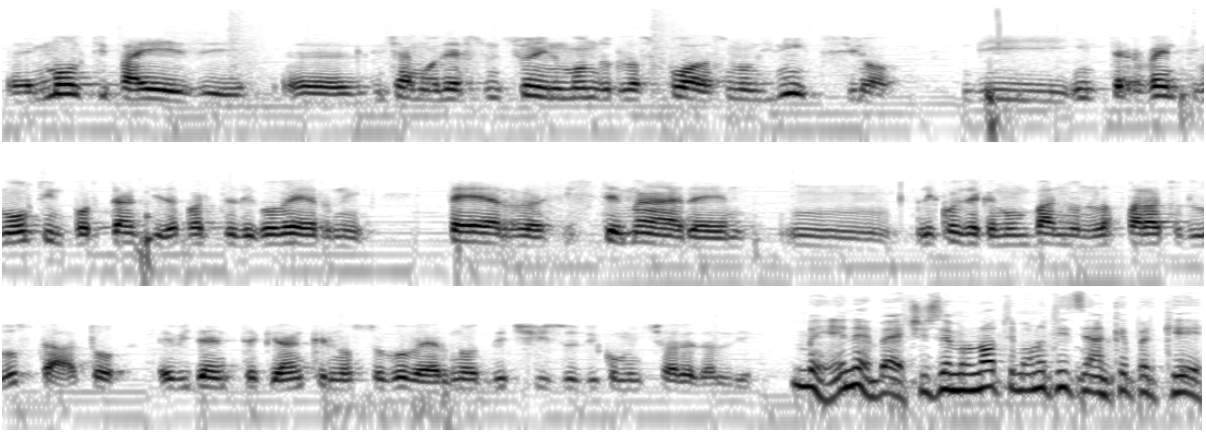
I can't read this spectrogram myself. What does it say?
eh, in molti paesi eh, diciamo, le assunzioni nel mondo della scuola sono l'inizio di interventi molto importanti da parte dei governi per sistemare mh, le cose che non vanno nell'apparato dello Stato, è evidente che anche il nostro governo ha deciso di cominciare da lì. Bene, beh, ci sembra un'ottima notizia anche perché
